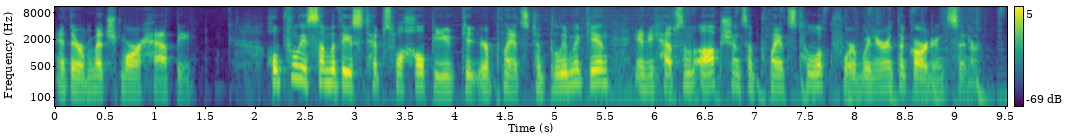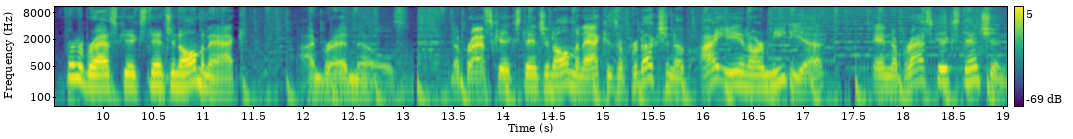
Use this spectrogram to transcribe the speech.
and they're much more happy. Hopefully some of these tips will help you get your plants to bloom again and you have some options of plants to look for when you're at the garden center. For Nebraska Extension Almanac, I'm Brad Mills. Nebraska Extension Almanac is a production of IANR Media and Nebraska Extension.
